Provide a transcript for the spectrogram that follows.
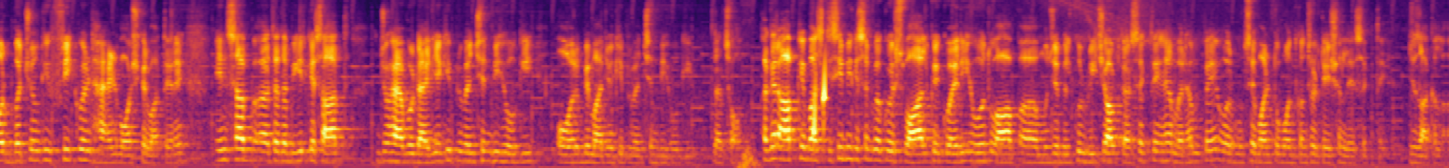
और बच्चों की फ्रीक्वेंट हैंड वॉश करवाते रहें। इन सब तदबीर के साथ जो है वो डायरिया की प्रिवेंशन भी होगी और बीमारियों की प्रिवेंशन भी होगी। दैट्स ऑल अगर आपके पास किसी भी किस्म का कोई सवाल कोई क्वेरी हो तो आप आ, मुझे बिल्कुल रीच आउट कर सकते हैं मरहम पे और मुझसे वन टू वन कंसल्टेशन ले सकते हैं। जजाकल्ला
